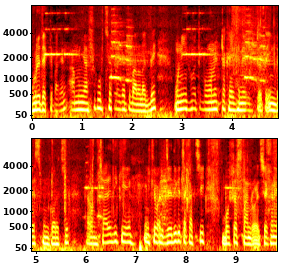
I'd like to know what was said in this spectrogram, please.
ঘুরে দেখতে পারেন। আমি আশা করছি আপনার কাছে ভালো লাগবে। উনি হয়তো অনেক টাকা এখানে ইনভেস্টমেন্ট করেছে, কারণ চারিদিকে একেবারে যেদিকে চাকাচ্ছি, বসার স্থান রয়েছে এখানে,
